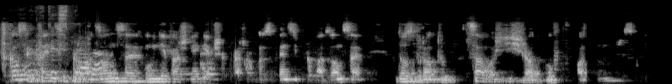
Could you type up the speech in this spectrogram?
W konsekwencji prowadzące, unieważnienie, przepraszam, konsekwencji prowadzące do zwrotu całości środków wpłaconych przez klienta.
